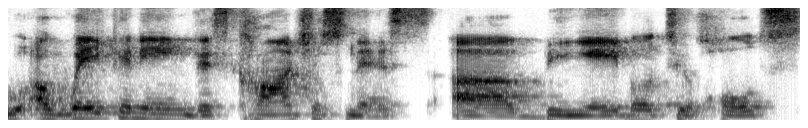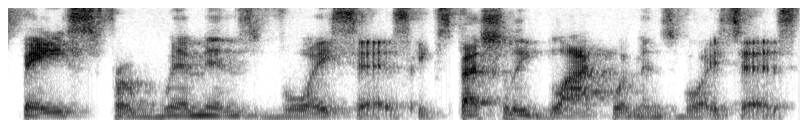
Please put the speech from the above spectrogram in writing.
Awakening this consciousness of being able to hold space for women's voices, especially Black women's voices.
